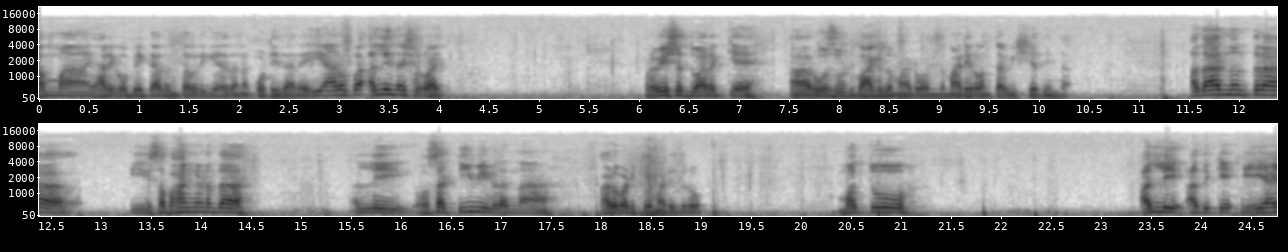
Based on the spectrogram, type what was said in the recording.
ತಮ್ಮ ಯಾರಿಗೋ ಬೇಕಾದಂಥವರಿಗೆ ಅದನ್ನು ಕೊಟ್ಟಿದ್ದಾರೆ. ಈ ಆರೋಪ ಅಲ್ಲಿಂದ ಶುರುವಾಯಿತು. ಪ್ರವೇಶ ದ್ವಾರಕ್ಕೆ ಆ ರೋಸ್ವುಡ್ ಬಾಗಿಲು ಮಾಡುವ ಮಾಡಿರುವಂಥ ವಿಷಯದಿಂದ. ಅದಾದ ನಂತರ ಈ ಸಭಾಂಗಣದ ಅಲ್ಲಿ ಹೊಸ ಟಿ ವಿಗಳನ್ನು ಅಳವಡಿಕೆ ಮಾಡಿದರು. ಮತ್ತು ಅಲ್ಲಿ ಅದಕ್ಕೆ ಎ ಐ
